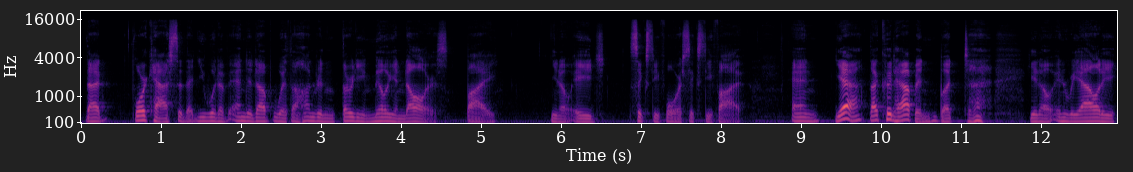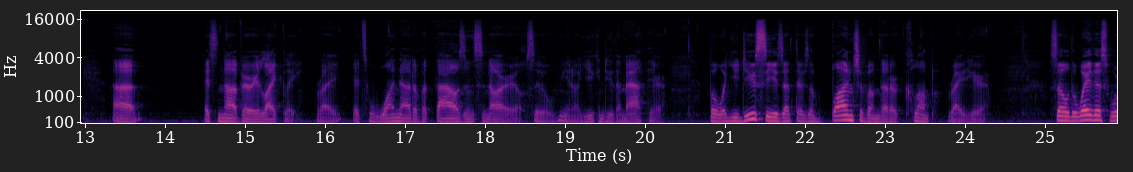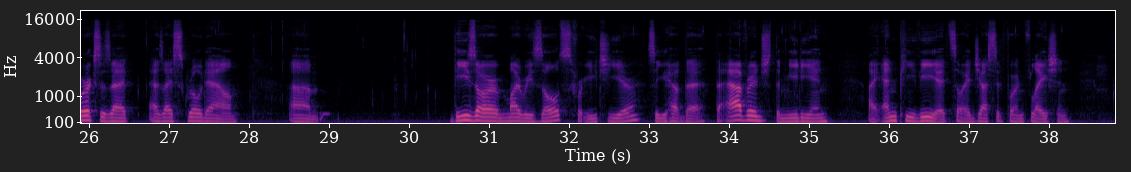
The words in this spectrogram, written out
that forecasted that you would have ended up with 130 million dollars by, you know, age 64, 65. And yeah, that could happen, but uh, you know, in reality, uh, it's not very likely, right? It's one out of a thousand scenarios. So, you know, you can do the math here. But what you do see is that there's a bunch of them that are clump right here. So the way this works is that as I scroll down, um, these are my results for each year. So you have the, the average, the median, I NPV it, so I adjust it for inflation.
